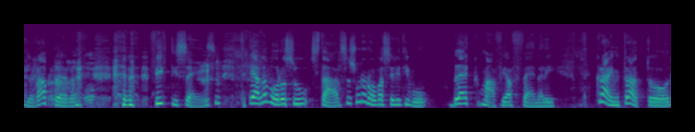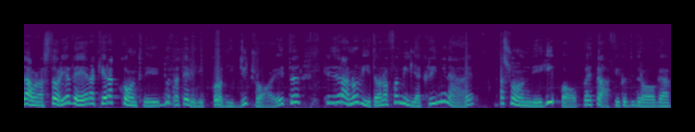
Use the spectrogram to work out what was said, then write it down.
il rapper Bravo. 50 Cent, è al lavoro su Stars su una nuova serie TV, Black Mafia Family. Crime tratto da una storia vera che racconta di due fratelli di, di Detroit che daranno vita a una famiglia criminale a suon di hip hop e traffico di droga.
